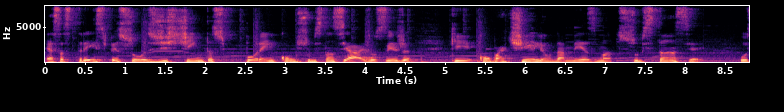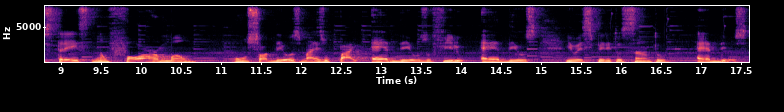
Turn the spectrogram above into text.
essas três pessoas distintas, porém consubstanciais, ou seja, que compartilham da mesma substância. Os três não formam um só Deus, mas o Pai é Deus, o Filho é Deus e o Espírito Santo é Deus.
